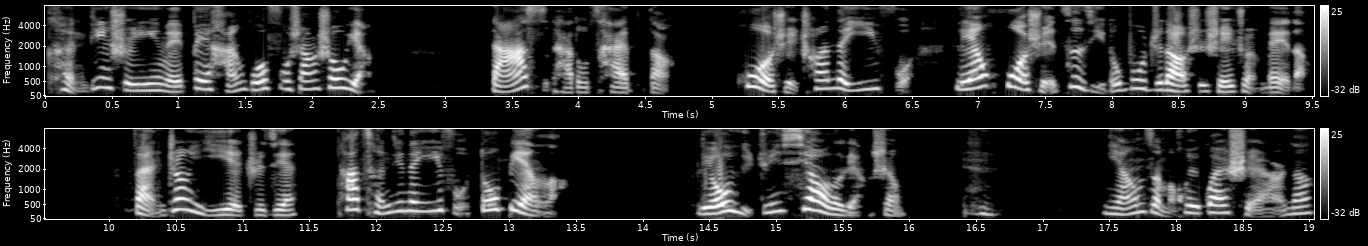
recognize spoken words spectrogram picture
肯定是因为被韩国富商收养。打死他都猜不到，祸水穿的衣服连祸水自己都不知道是谁准备的。反正一夜之间，他曾经的衣服都变了。刘宇君笑了两声，哼。娘怎么会怪水儿呢？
